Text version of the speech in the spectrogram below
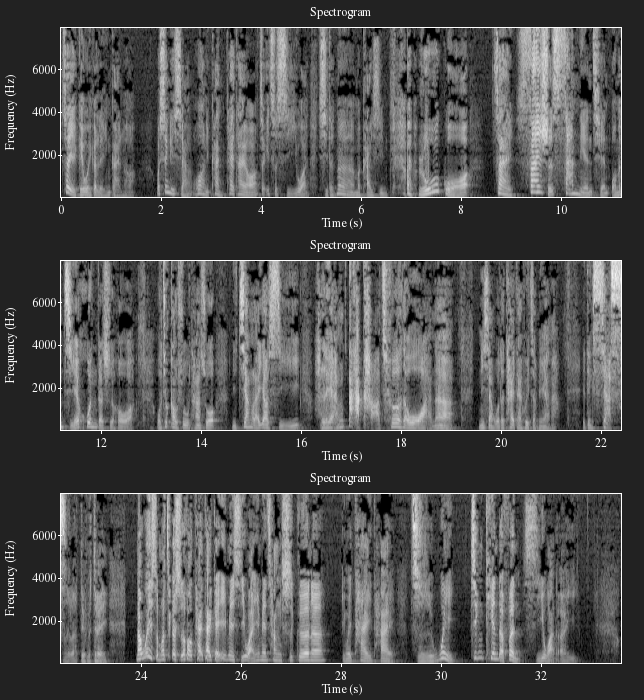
这也给我一个灵感了、哦。我心里想，哇，你看太太哦，这一次洗碗洗得那么开心。啊，如果在三十三年前我们结婚的时候啊，我就告诉他说，你将来要洗两大卡车的碗啊，你想我的太太会怎么样啊？一定吓死了，对不对？那为什么这个时候太太可以一面洗碗一面唱诗歌呢？因为太太只为。今天的份洗碗而已。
